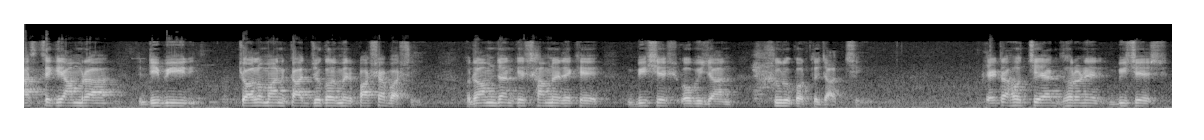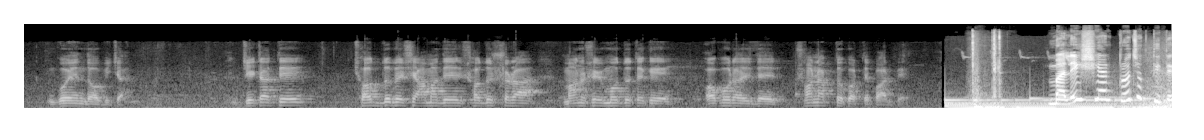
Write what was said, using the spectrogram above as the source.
আজ থেকে আমরা ডিবির চলমান কার্যক্রমের পাশাপাশি রমজানকে সামনে রেখে বিশেষ অভিযান শুরু করতে যাচ্ছি। এটা হচ্ছে এক ধরনের বিশেষ গোয়েন্দা অভিযান, যেটাতে ছদ্মবেশে আমাদের সদস্যরা মানুষের মধ্য থেকে অপরাধীদের শনাক্ত করতে পারবে। মালয়েশিয়ান প্রযুক্তিতে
